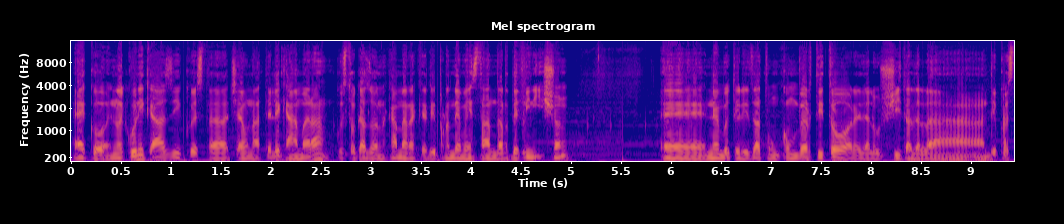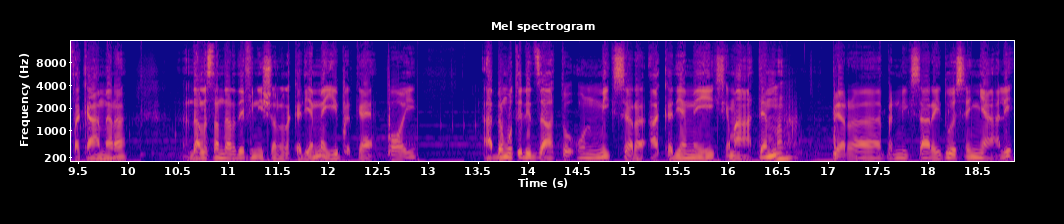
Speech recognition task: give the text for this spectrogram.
Ecco, in alcuni casi questa, c'è una telecamera, in questo caso è una camera che riprendeva in standard definition. Eh, noi abbiamo utilizzato un convertitore dall'uscita della, di questa camera dalla standard definition all'HDMI perché poi abbiamo utilizzato un mixer HDMI si chiama ATEM per, per mixare i due segnali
